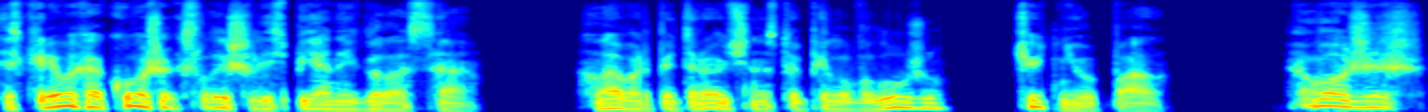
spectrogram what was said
Из кривых окошек слышались пьяные голоса. Лавр Петрович наступил в лужу, чуть не упал. «Вот же ж!»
